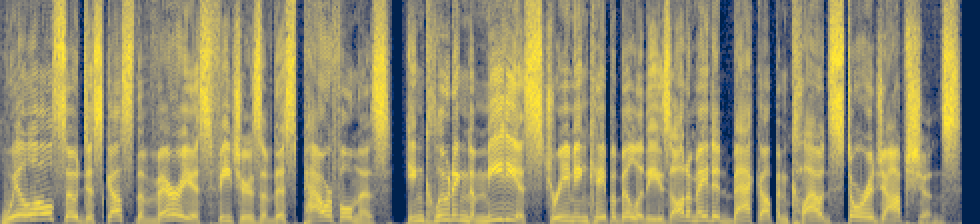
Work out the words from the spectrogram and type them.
We'll also discuss the various features of this powerful NAS, including the media streaming capabilities, automated backup, and cloud storage options.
